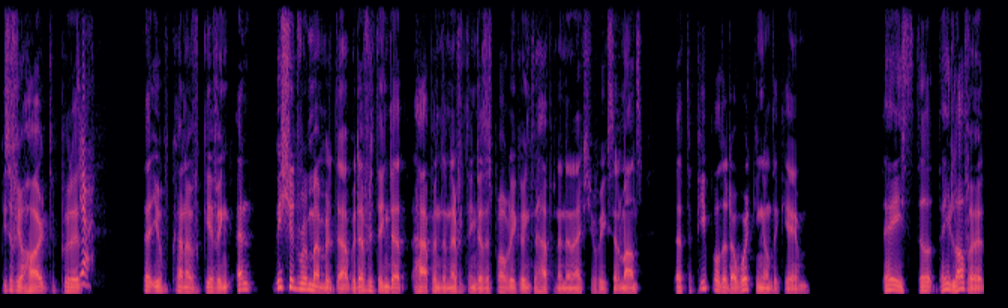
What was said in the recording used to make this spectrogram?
piece of your heart to put it Yeah. that you're kind of giving. And we should remember that with everything that happened and everything that is probably going to happen in the next few weeks and months, that the people that are working on the game, they still they love it.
